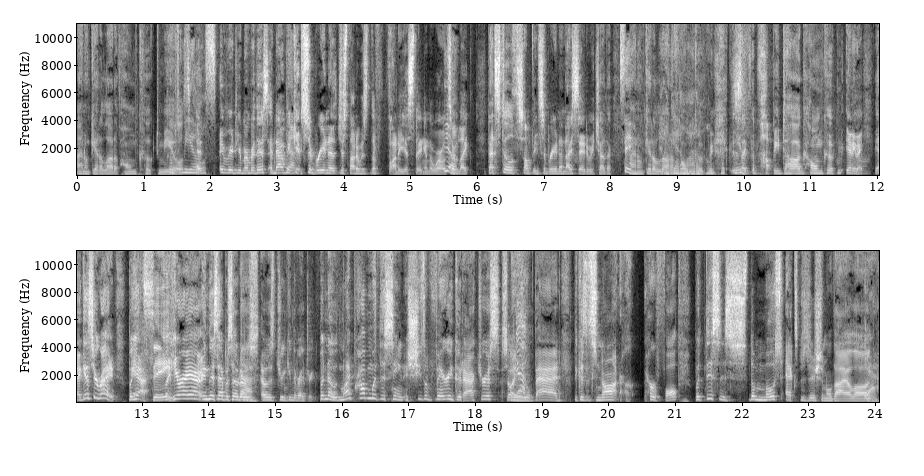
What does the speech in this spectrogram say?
"I don't get a lot of home cooked meals." meals. And- and do you remember this? And that became Sabrina just thought it was the funniest thing in the world. So like that's still something Sabrina and I say to each other. I don't get a lot of get a home lot of cooked. meals. This is like the puppy dog home cooked. me- Anyway, yeah, I guess you're right. But yeah, See? but here I am in this episode. I was I was drinking the red drink. But no, my problem with this scene is she's a very good actress, so I feel bad because it's not her, her fault. But this is the most expositional dialogue. Yeah.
